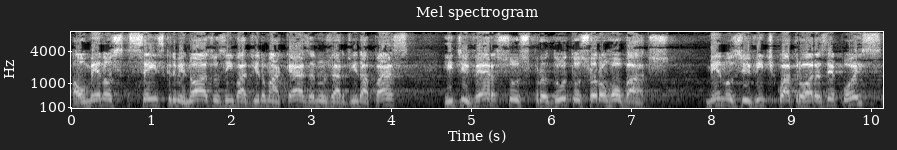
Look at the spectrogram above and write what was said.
Ao menos seis criminosos invadiram uma casa no Jardim da Paz e diversos produtos foram roubados. Menos de 24 horas depois,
